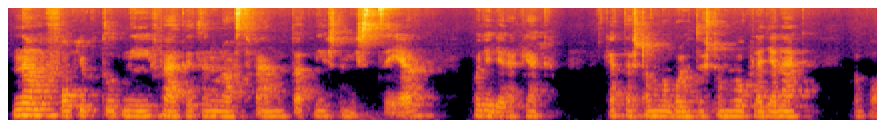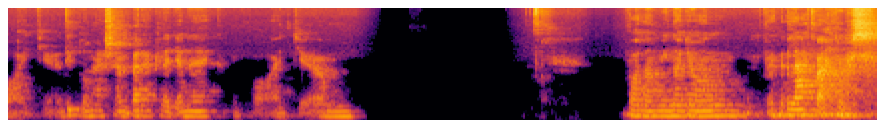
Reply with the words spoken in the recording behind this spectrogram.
Nem fogjuk tudni feltétlenül azt felmutatni, és nem is cél, hogy a gyerekek kettes tanulóból ötös tanulók legyenek, vagy diplomás emberek legyenek, vagy valami nagyon látványos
